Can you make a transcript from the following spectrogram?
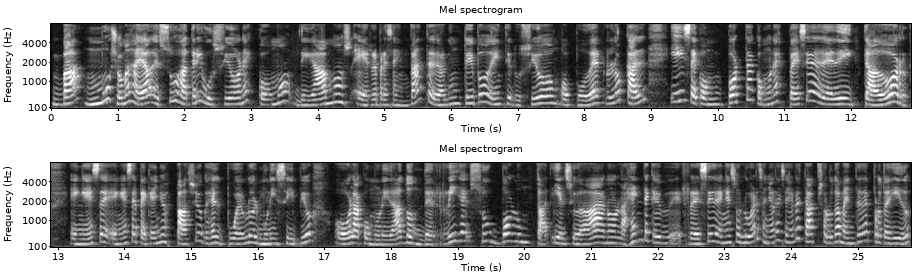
Va mucho más allá de sus atribuciones como, digamos, eh, representante de algún tipo de institución o poder local y se comporta como una especie de dictador en ese, en ese pequeño espacio que es el pueblo, el municipio o la comunidad donde rige su voluntad y el ciudadano, la gente que reside en esos lugares, señores y señores, está absolutamente desprotegido,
